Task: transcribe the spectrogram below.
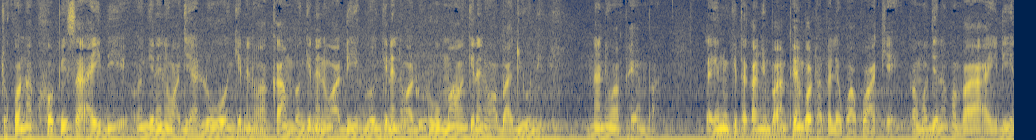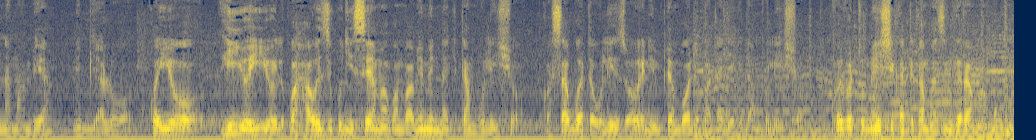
tuko na kopi za ID. Wengine ni Wajaluo, wengine ni Wakamba, wengine ni Wadigo, wengine ni Waduruma, wengine ni Wabajuni na ni Wapemba. Lakini ukitaka nyumba ya Mpemba utapelekwa kwake, pamoja na kwamba ID inamwambia ni Mjaluo. Kwa hiyo hiyo hiyo ilikuwa hawezi kujisema kwamba mimi nina kitambulisho, kwa sababu ataulizwa wewe ni Mpemba, walipataje kitambulisho? Kwa hivyo tumeishi katika mazingira magumu.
